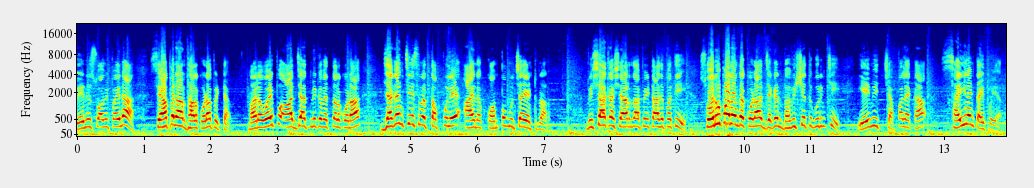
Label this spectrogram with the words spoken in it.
వేణుస్వామి పైన శాపనార్థాలు కూడా పెట్టారు. మరోవైపు ఆధ్యాత్మికవేత్తలు కూడా జగన్ చేసిన తప్పులే ఆయన కొంప ముంచాయంటున్నారు. విశాఖ శారదాపీఠాధిపతి స్వరూపానంద కూడా జగన్ భవిష్యత్తు గురించి ఏమీ చెప్పలేక సైలెంట్ అయిపోయారు.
